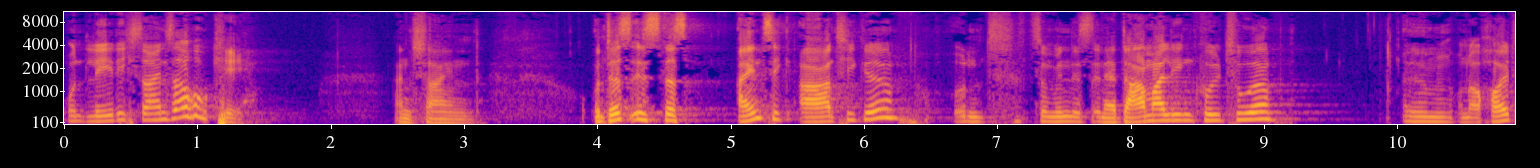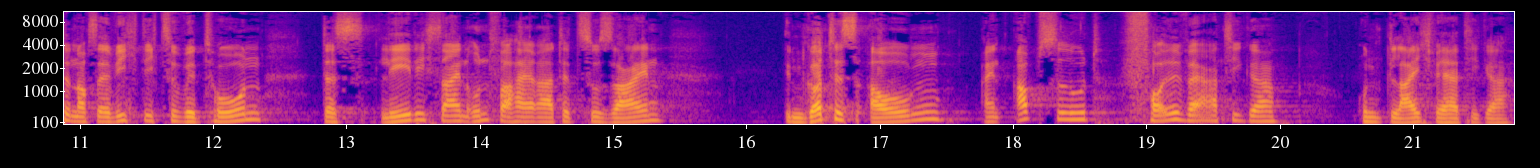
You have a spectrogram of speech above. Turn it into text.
und ledig sein ist auch okay. Anscheinend. Und das ist das Einzigartige und zumindest in der damaligen Kultur ähm, und auch heute noch sehr wichtig zu betonen, dass ledig sein, unverheiratet zu sein, in Gottes Augen ein absolut vollwertiger und gleichwertiger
